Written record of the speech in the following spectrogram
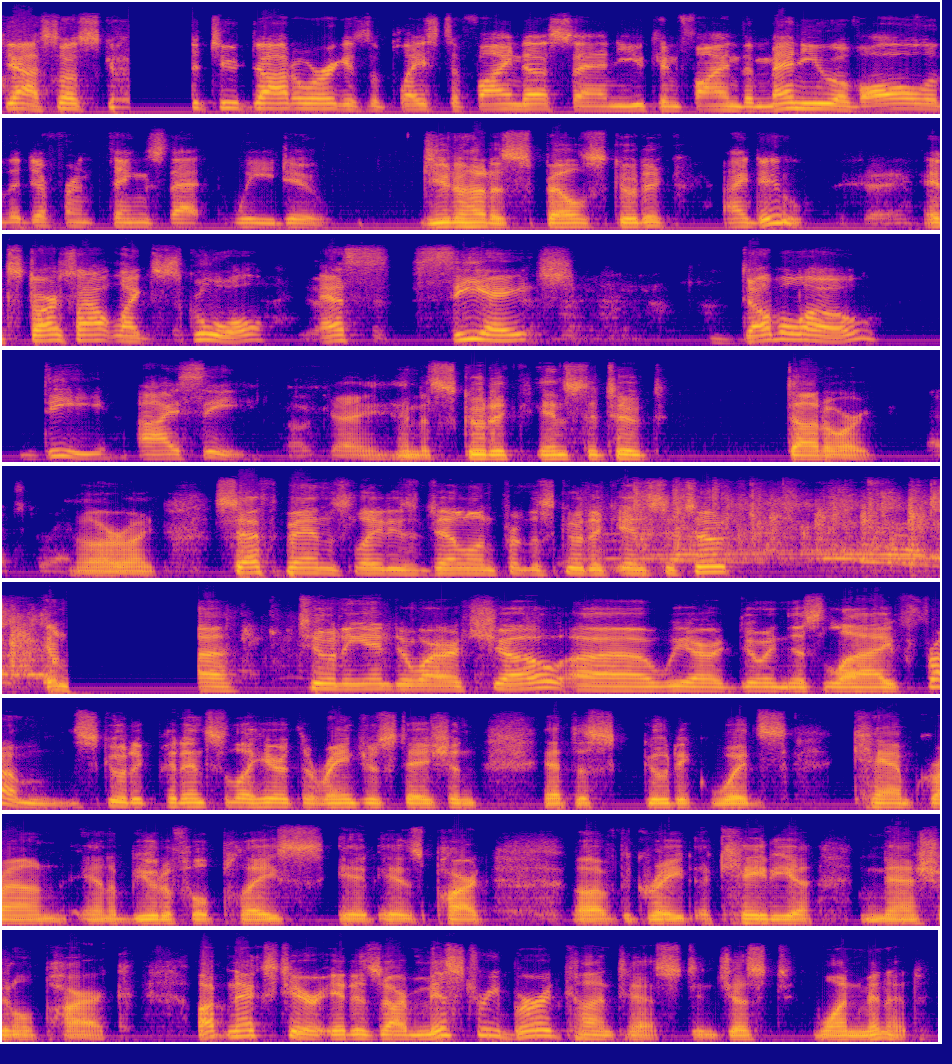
yeah, so SchoodicInstitute.org is the place to find us, and you can find the menu of all of the different things that we do. Do you know how to spell Schoodic? I do. Okay. It starts out like school, S C H double O D I C. Okay, and it's SchoodicInstitute.org. That's correct. All right. Seth Benz, ladies and gentlemen, from the Schoodic Institute. Uh, tuning into our show. Uh, we are doing this live from the Schoodic Peninsula here at the Ranger Station at the Schoodic Woods Campground in a beautiful place. It is part of the great Acadia National Park. Up next here, it is our Mystery Bird Contest in just one minute.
